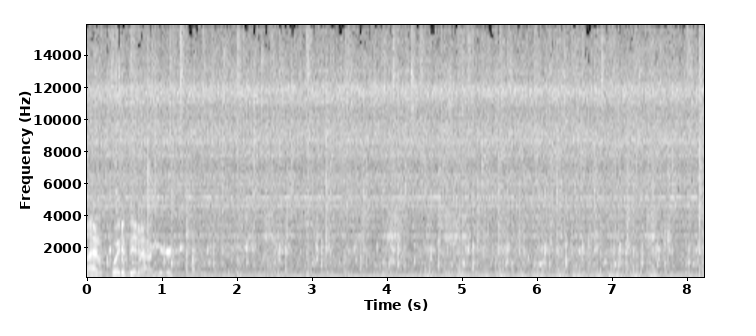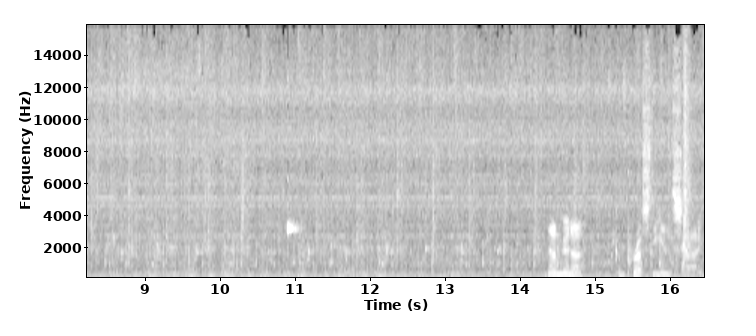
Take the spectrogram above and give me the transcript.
I have quite a bit out here. Now I'm going to compress the inside.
